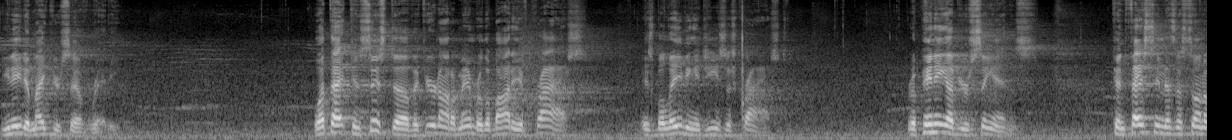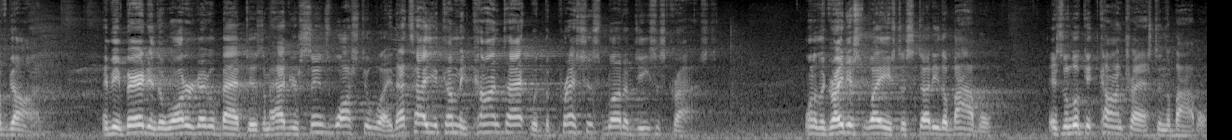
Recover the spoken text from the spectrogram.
You need to make yourself ready. What that consists of, if you're not a member of the body of Christ, is believing in Jesus Christ, repenting of your sins, confessing Him as the Son of God, and being buried in the water of baptism, have your sins washed away. That's how you come in contact with the precious blood of Jesus Christ. One of the greatest ways to study the Bible is to look at contrast in the Bible.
